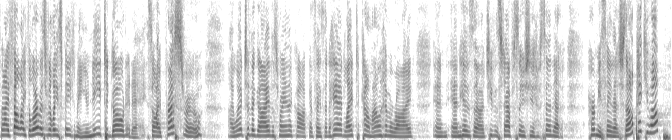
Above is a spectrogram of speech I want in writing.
But I felt like the Lord was really speaking to me. You need to go today. So I pressed through. I went to the guy that's running the caucus. I said, "Hey, I'd like to come. I don't have a ride." And and his uh, chief of staff, as soon as she said that, heard me say that, she said, "I'll pick you up."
